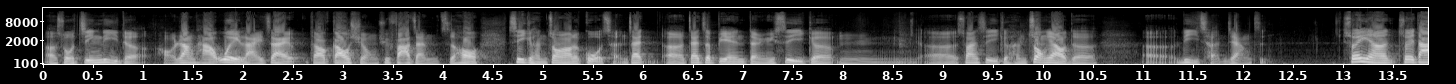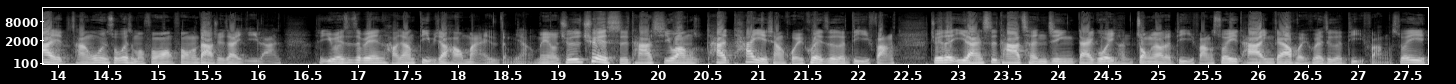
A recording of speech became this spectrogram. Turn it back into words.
呃所经历的，好让他未来在到高雄去发展之后是一个很重要的过程，在呃在这边等于是一个嗯呃算是一个很重要的呃历程这样子。所以啊，所以大家也常问说，为什么佛光佛光大学在宜兰？以为是这边好像地比较好买，还是怎么样？没有，就是确实他希望他他也想回馈这个地方，觉得宜兰是他曾经待过一个很重要的地方，所以他应该要回馈这个地方。所以，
